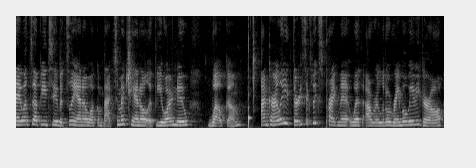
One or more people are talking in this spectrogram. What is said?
Hey, what's up YouTube? It's Leeanna. Welcome back to my channel. If you are new, welcome. I'm currently 36 weeks pregnant with our little rainbow baby girl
